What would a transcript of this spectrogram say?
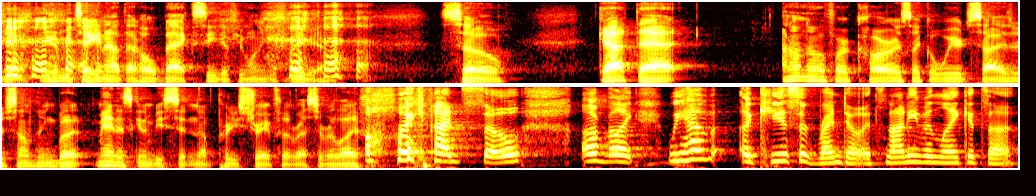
Yeah, you're gonna be taking out that whole back seat if you want to get baby. So, got that. I don't know if our car is like a weird size or something, but man, it's gonna be sitting up pretty straight for the rest of her life. Oh my god, so um, like we have a Kia Sorento. It's not even like it's a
